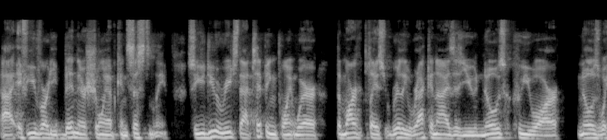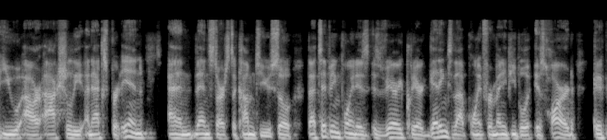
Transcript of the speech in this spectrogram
uh, if you've already been there showing up consistently. So you do reach that tipping point where the marketplace really recognizes you, knows who you are, knows what you are actually an expert in, and then starts to come to you. So that tipping point is, is very clear. Getting to that point for many people is hard. It,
